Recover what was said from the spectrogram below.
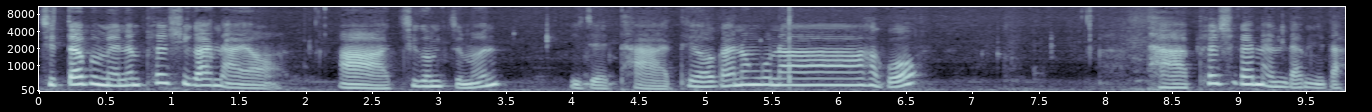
짓다 보면은 표시가 나요. 아, 지금쯤은 이제 다 되어 가는구나 하고 다 표시가 난답니다.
